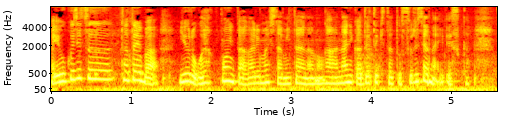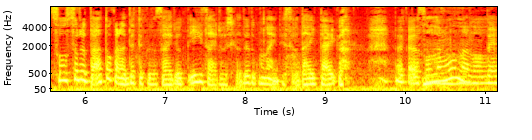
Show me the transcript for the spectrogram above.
翌日例えばユーロ500ポイント上がりましたみたいなのが何か出てきたとするじゃないですか。そうすると後から出てくる材料っていい材料しか出てこないんですよ。大体が だからそんなもんなので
